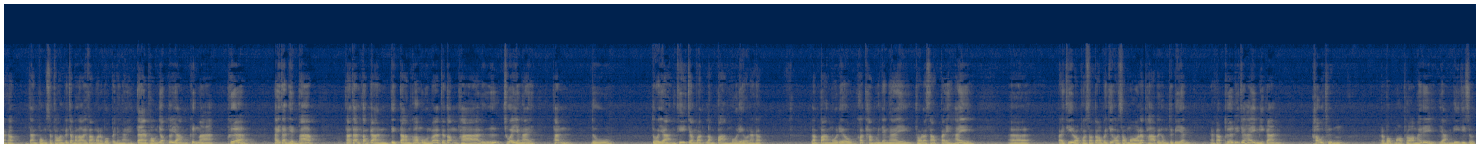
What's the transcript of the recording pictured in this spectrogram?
นะครับอาจารย์พงศธรก็จะมาเล่าให้ฟังว่าระบบเป็นยังไง แต่ผมยกตัวอย่างขึ้นมาเพื่อให้ท่านเห็นภาพ ถ้าท่านต้องการติดตามข้อมูลว่าจะต้องพาหรือช่วยยังไง ท่านดูตัวอย่างที่จังหวัดลำปางโมเดลนะครับลำปางโมเดลเขาทำกันยังไง โทรศัพท์ไปให้ไปที่รพสตไปที่อสม แล้วพาไปลงทะเบียนนะครับ เพื่อที่จะให้มีการเข้าถึง ระบบหมอพร้อมให้ได้อย่างดีที่สุด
